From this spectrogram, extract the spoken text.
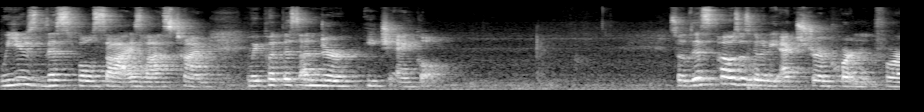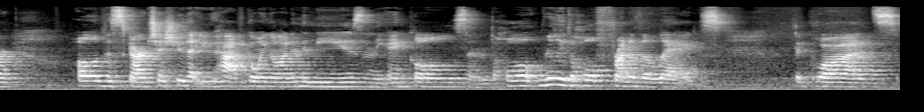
We used this full size last time we put this under each ankle. So this pose is gonna be extra important for all of the scar tissue that you have going on in the knees and the ankles and the whole, really the whole front of the legs, the quads.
